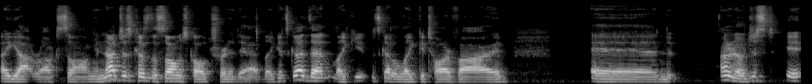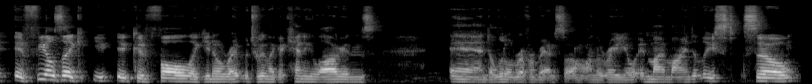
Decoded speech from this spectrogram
a Yacht Rock song, and not just because the song's called Trinidad. Like it's got that like it's got a light guitar vibe, and I don't know. Just it, it feels like it could fall like you know right between like a Kenny Loggins and a Little River Band song on the radio in my mind at least. So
